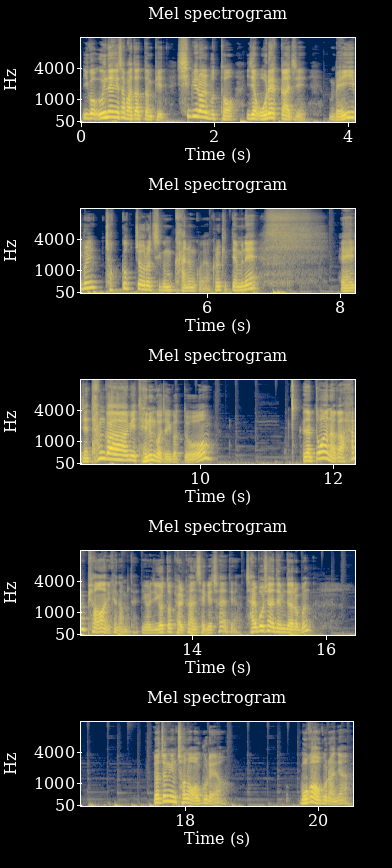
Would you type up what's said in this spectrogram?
이거 은행에서 받았던 빚, 11월부터 이제 올해까지 매입을 적극적으로 지금 가는 거예요. 그렇기 때문에 에, 이제 탕감이 되는 거죠. 이것도. 그 다음 또 하나가 한 편 이렇게 나옵니다. 이거 이것도 별표 한세개 쳐야 돼요. 잘 보셔야 됩니다, 여러분. 여정님 저는 억울해요. 뭐가 억울하냐?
